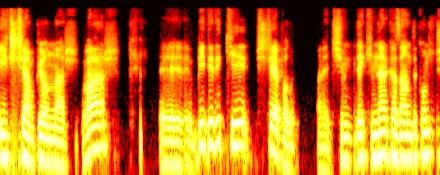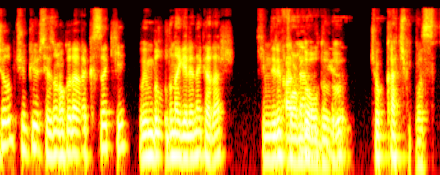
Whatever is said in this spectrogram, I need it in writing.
İlk şampiyonlar var. Ee, bir dedik ki şey yapalım. Hani Çim'de kimler kazandı konuşalım. Çünkü sezon o kadar kısa ki Wimbledon'a gelene kadar kimlerin Zaten formda olduğu bitiyor. çok kaçmasın.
